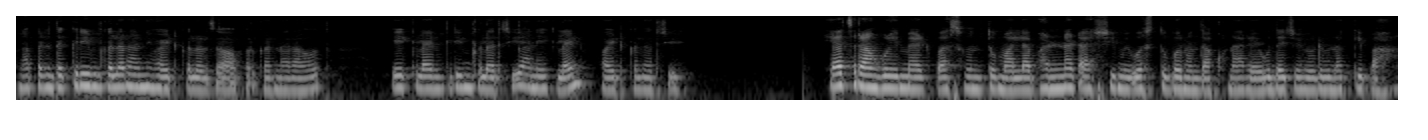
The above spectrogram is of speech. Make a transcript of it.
आपण इथं क्रीम कलर आणि व्हाईट कलरचा वापर करणार आहोत. एक लाईन क्रीम कलरची आणि एक लाईन व्हाईट कलरची ह्याच रांगोळी मॅटपासून तुम्हाला भन्नाट अशी मी वस्तू बनवून दाखवणार आहे. उद्याचे व्हिडिओ नक्की पहा.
